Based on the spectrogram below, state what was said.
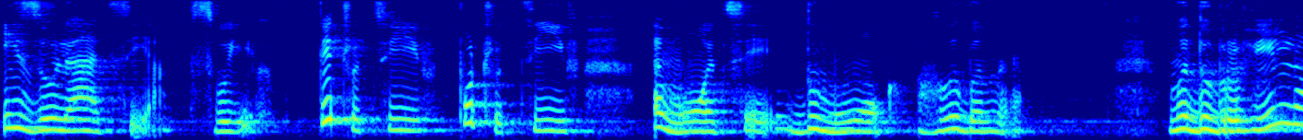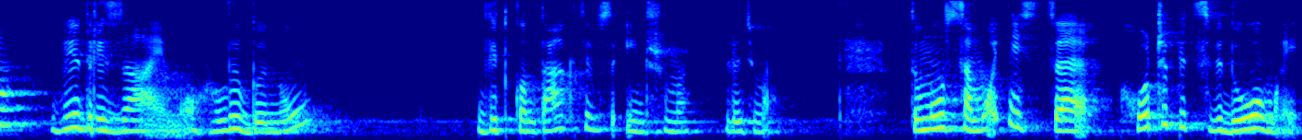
ізоляція своїх відчуттів, почуттів, емоцій, думок, глибини. Ми добровільно відрізаємо глибину від контактів з іншими людьми. Тому самотність це хоч і підсвідомий,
